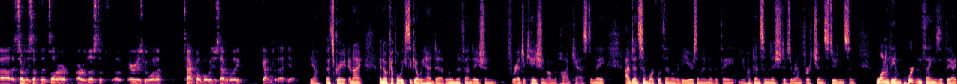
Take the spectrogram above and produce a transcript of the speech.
uh, that's certainly something that's on our, our list of, of areas we want to tackle, but we just haven't really gotten to that yet. Yeah, that's great. And I, I know a couple weeks ago we had uh, the Lumina Foundation for Education on the podcast, and they, I've done some work with them over the years, and I know that they, you know, have done some initiatives around first gen students. And one of the important things that they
